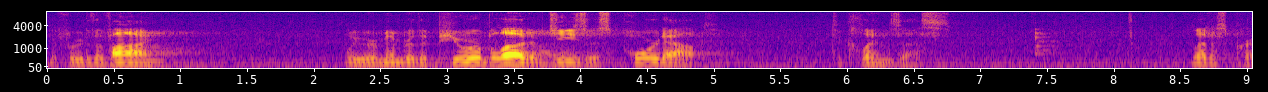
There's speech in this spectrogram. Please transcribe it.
the fruit of the vine, we remember the pure blood of Jesus poured out to cleanse us. Let us pray.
